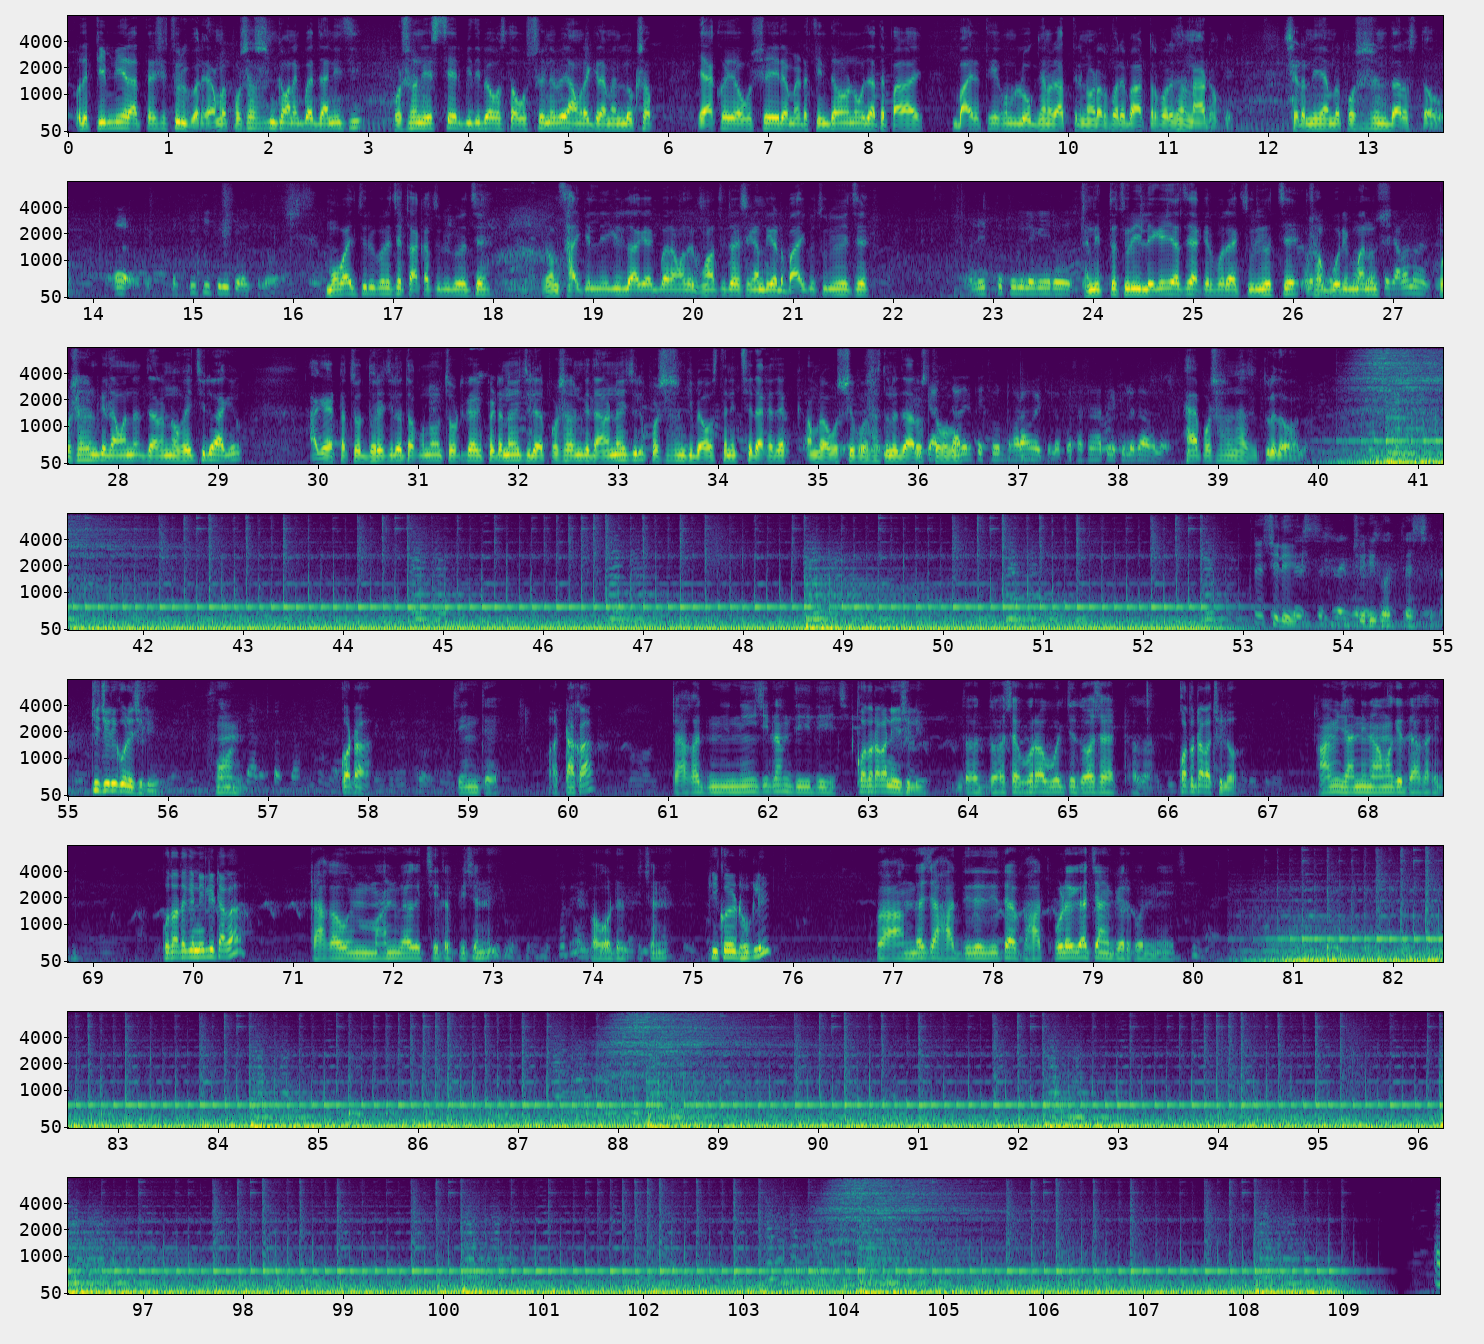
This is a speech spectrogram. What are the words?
ওদের টিম নিয়ে রাত্রে এসে চুরি করে। আমরা প্রশাসনকে অনেকবার জানিয়েছি প্রশাসন এসছে এর বিধি ব্যবস্থা অবশ্যই নেবে আমরা গ্রামের লোক সব এক হয়ে অবশ্যই এরকম একটা চিন্তা ভাবনা নেব যাতে পাড়ায় বাইরে থেকে কোনো লোক যেন রাত্রি নটার পরে বা আটটার পরে যেন না ঢোকে। সেটা নিয়ে আমরা প্রশাসনের দ্বারস্থ হব। মোবাইল চুরি করেছে টাকা চুরি করেছে এবং সাইকেল নিয়ে গেছিল আগে একবার আমাদের ঘোড়া ঘোঁয়াচুটা সেখান থেকে একটা বাইকও চুরি হয়েছে। নিত্য চুরি লেগেই নিত্য চুরি লেগেই আছে একের পর এক চুরি হচ্ছে সব গরিব মানুষ। প্রশাসনকে জানানো হয়েছে জানানো জানানো হয়েছিল আগেও। আগে একটা চোর ধরেছিল তখনও চোটকে পেটানো হয়েছিল আর প্রশাসনকে জানানো হয়েছিল প্রশাসন কি ব্যবস্থা নিচ্ছে দেখা যাক আমরা অবশ্যই প্রশাসনের দ্বারস্থ হব। হ্যাঁ প্রশাসন হাতে তুলে দেওয়া হলো। এসেছিলি চুরি করতে এসেছিলাম কি চুরি করেছিলি? ফোন। কটা? তিনটে। আর টাকা? টাকা নি- নিয়েছিলাম দিয়ে দিয়েছি। কত টাকা নিয়েছিলি? দ- দশ হাজার ওরা বলছে দশ হাজার টাকা। কত টাকা ছিল? আমি জানি না আমাকে দেখায়নি। কোথা থেকে নিলি টাকা? টাকা ওই মানি ব্যাগের ছিল পিছনে পকেটের পিছনে। কি করে ঢুকলি? ওই আন্দাজে হাত দিতে দিতে হাত পড়ে গেছে আমি বের করে নিয়েছি।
